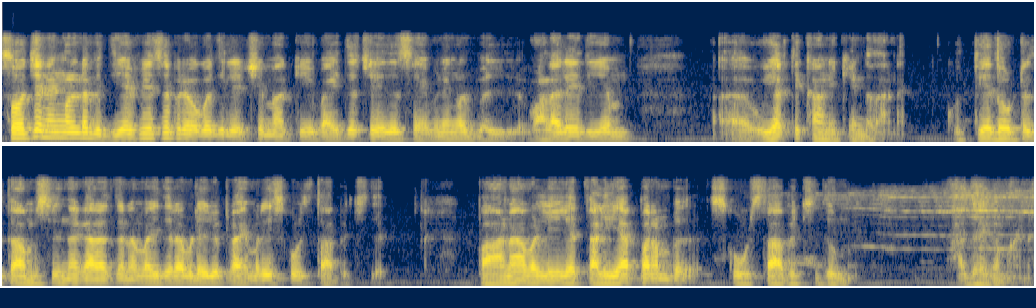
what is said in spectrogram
സ്വജനങ്ങളുടെ വിദ്യാഭ്യാസ പുരോഗതി ലക്ഷ്യമാക്കി വൈദ്യർ ചെയ്ത സേവനങ്ങൾ വളരെയധികം ഉയർത്തി കാണിക്കേണ്ടതാണ് കുത്തിയതോട്ടിൽ താമസിച്ചിരുന്ന കാലത്താണ് വൈദ്യർ അവിടെ ഒരു പ്രൈമറി സ്കൂൾ സ്ഥാപിച്ചത്. പാണാവള്ളിയിലെ തളിയാപ്പറമ്പ് സ്കൂൾ സ്ഥാപിച്ചതും അദ്ദേഹമാണ്.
